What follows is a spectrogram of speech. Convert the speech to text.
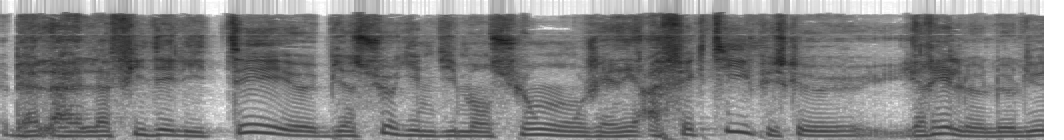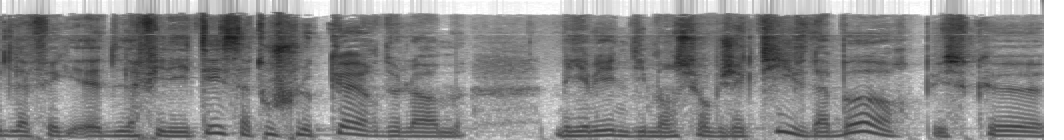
Eh bien, la, la, fidélité, euh, bien sûr, il y a une dimension dire, affective, puisque le, le lieu de la, de la, fidélité, ça touche le cœur de l'homme. Mais il y a bien une dimension objective d'abord, puisque euh,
